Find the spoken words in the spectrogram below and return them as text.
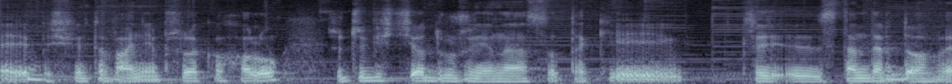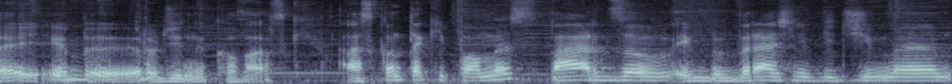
e, jakby świętowania przy alkoholu, rzeczywiście odróżnia nas od takiej standardowej jakby rodziny Kowalskich. A skąd taki pomysł? Bardzo jakby wyraźnie widzimy, mm,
